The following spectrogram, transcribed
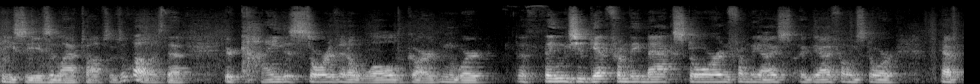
PCs and laptops as well. Is that you're kind of sort of in a walled garden where the things you get from the Mac store and from the, i the iPhone store have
